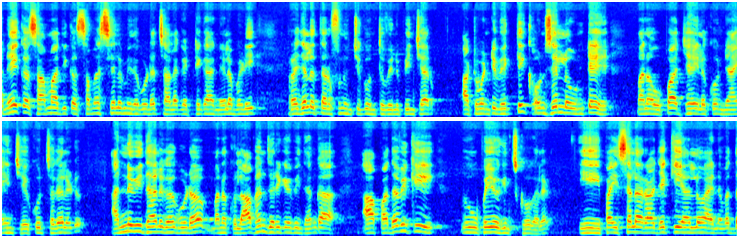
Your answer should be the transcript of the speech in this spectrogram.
అనేక సామాజిక సమస్యల మీద కూడా చాలా గట్టిగా నిలబడి ప్రజల తరఫు నుంచి గొంతు వినిపించారు. అటువంటి వ్యక్తి కౌన్సిల్లో ఉంటే మన ఉపాధ్యాయులకు న్యాయం చేకూర్చగలడు. అన్ని విధాలుగా కూడా మనకు లాభం జరిగే విధంగా ఆ పదవికి ఉపయోగించుకోగలడు. ఈ పైసల రాజకీయాల్లో ఆయన వద్ద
